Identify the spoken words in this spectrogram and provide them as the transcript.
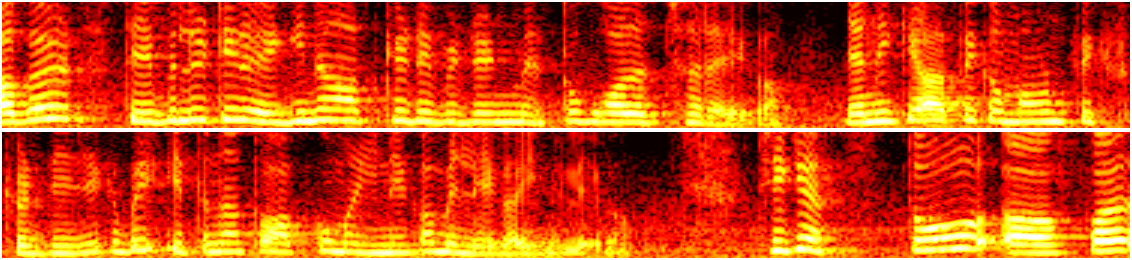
अगर स्टेबिलिटी रहेगी ना आपके डिविडेंड में तो बहुत अच्छा रहेगा। यानी कि आप एक अमाउंट फिक्स कर दीजिए कि भाई इतना तो आपको महीने का मिलेगा ही मिलेगा। ठीक है? तो फर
